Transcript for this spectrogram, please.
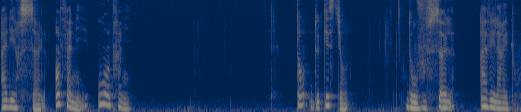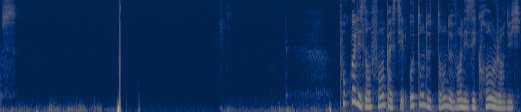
à lire seul, en famille ou entre amis. Tant de questions dont vous seul avez la réponse. Pourquoi les enfants passent-ils autant de temps devant les écrans aujourd'hui?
